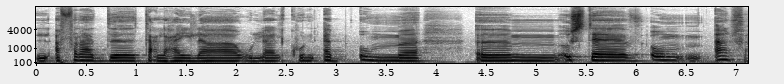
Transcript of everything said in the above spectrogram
الأفراد تاع العائلة ولا يكون أب أم أستاذ أم انفه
